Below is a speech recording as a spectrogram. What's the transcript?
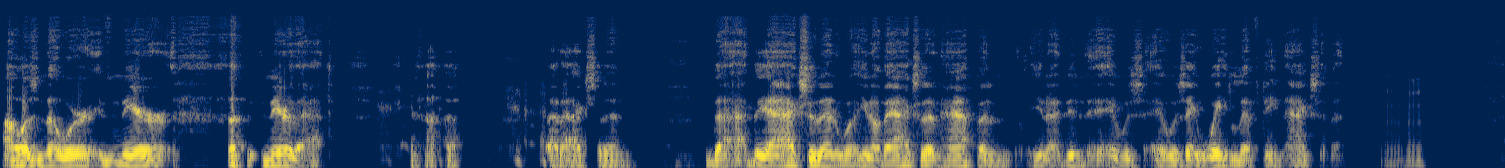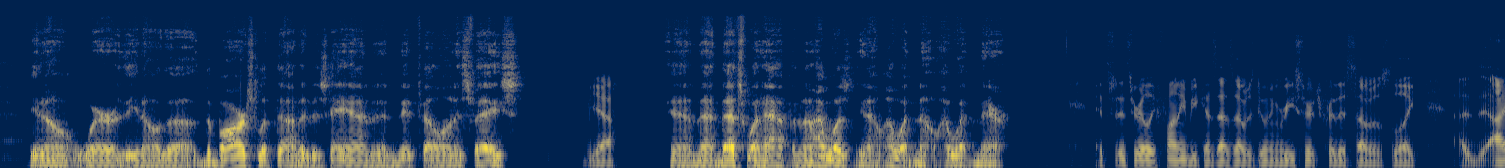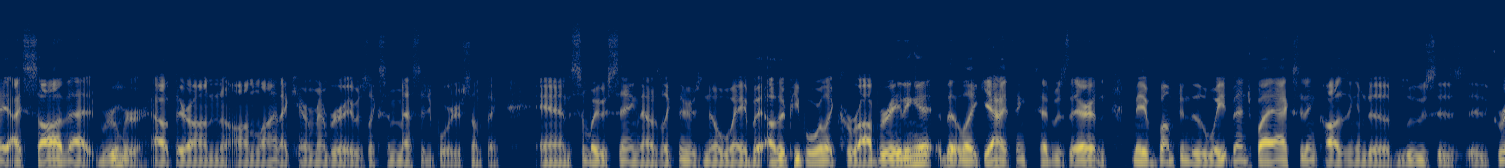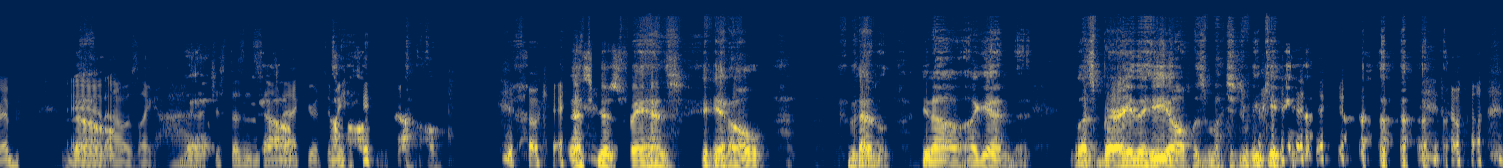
I was nowhere near near that that accident. That the accident, you know, the accident happened. You know, it, didn't- it was it was a weightlifting accident. hmm You know, where the, you know the the bar slipped out of his hand and it fell on his face, Yeah. and that that's what happened. And I was, you know, I wasn't no, I wasn't there. It's it's really funny because as I was doing research for this, I was like, uh, I I saw that rumor out there on online. I can't remember. It was like some message board or something, and somebody was saying that. I was like, there's no way. But other people were like corroborating it. That like, yeah, I think Ted was there and may have bumped into the weight bench by accident, causing him to lose his his grip. No, And I was like, ah, no, that just doesn't sound no, accurate to me. no. okay. that's just fans, you know. That you know, again, let's bury the heel as much as we can.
